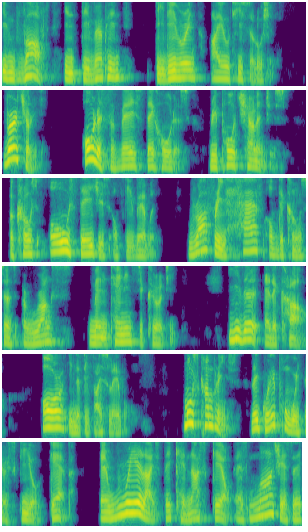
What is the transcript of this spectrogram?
involved in developing delivering IoT solution. Virtually, all the survey stakeholders report challenges across all stages of development. Roughly half of the concerns around maintaining security, either at the cloud or in the device level. Most companies they grapple with a skill gap and realize they cannot scale as much as they,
